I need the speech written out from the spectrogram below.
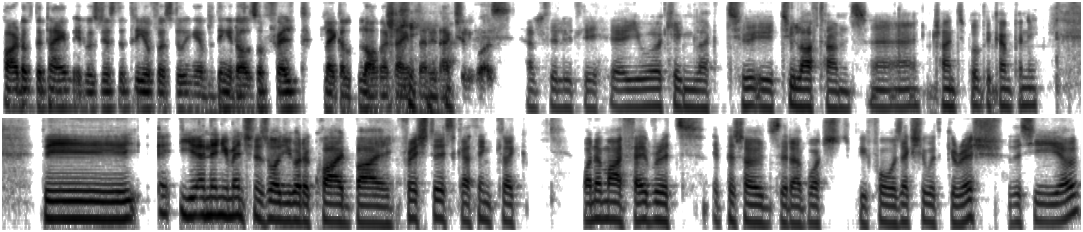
part of the time it was just the three of us doing everything, it also felt like a longer time yeah, than it actually was. Absolutely. Yeah, you're working like two two lifetimes uh, trying to build the company. The yeah, and then you mentioned as well you got acquired by Freshdesk. I think like one of my favorite episodes that I've watched before was actually with Girish, the CEO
